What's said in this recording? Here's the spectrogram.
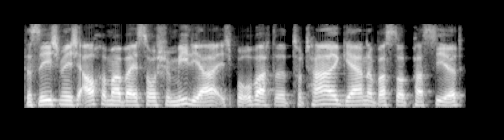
Das sehe ich mich auch immer bei Social Media. Ich beobachte total gerne, was dort passiert.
